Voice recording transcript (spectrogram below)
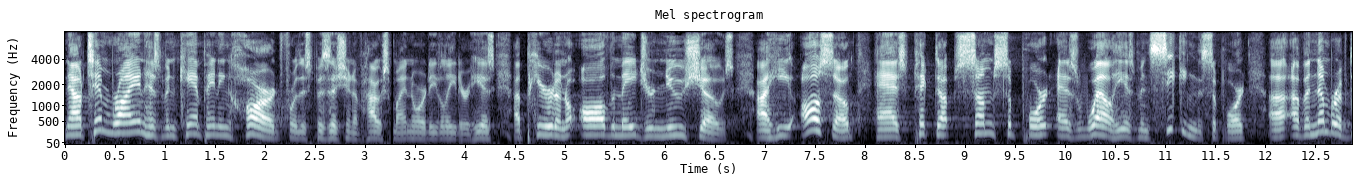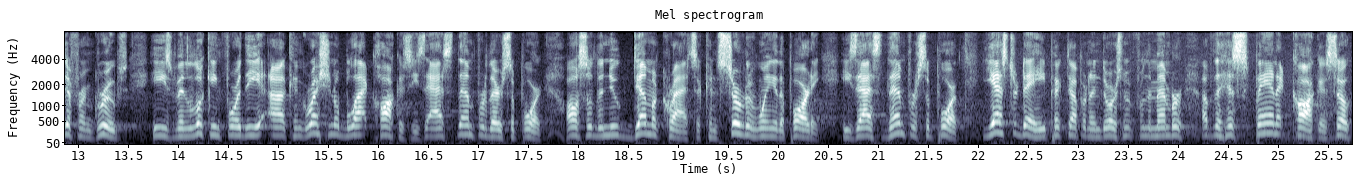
Now, Tim Ryan has been campaigning hard for this position of House Minority Leader. He has appeared on all the major news shows. Uh, he also has picked up some support as well. He has been seeking the support uh, of a number of different groups. He's been looking for the uh, Congressional Black Caucus. He's asked them for their support. Also, the New Democrats, a conservative wing of the party. He's asked them for support. Yesterday, he picked up an endorsement from the member of the Hispanic caucus. So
